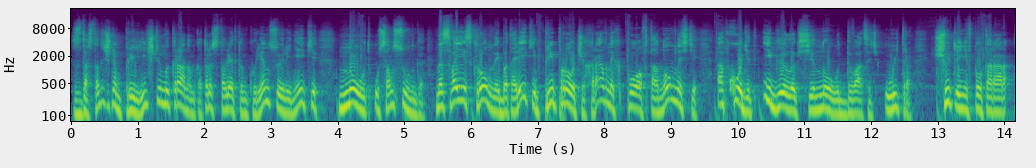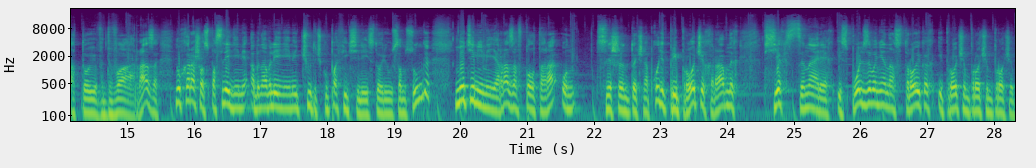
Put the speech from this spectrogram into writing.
с достаточно приличным экраном, который составляет конкуренцию линейки Note у Samsung. На своей скромной батарейке при прочих равных по автономности обходит и Galaxy Note 20 Ultra, чуть ли не в полтора, а то и в два раза. Ну хорошо, с последними обновлениями чуточку пофиксили историю Samsung, но тем не менее раза в полтора он совершенно точно обходит при прочих равных всех сценариях использования, настройках и прочим, прочим, прочим.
